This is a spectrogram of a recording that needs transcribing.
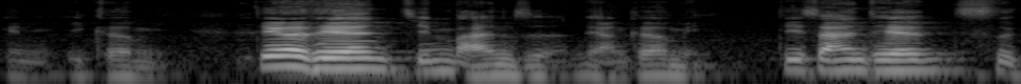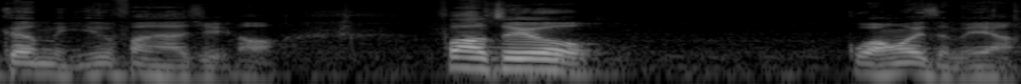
给你一颗米。第二天金盘子两颗米，第三天四颗米又放下去啊，放到最后，国王会怎么样？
